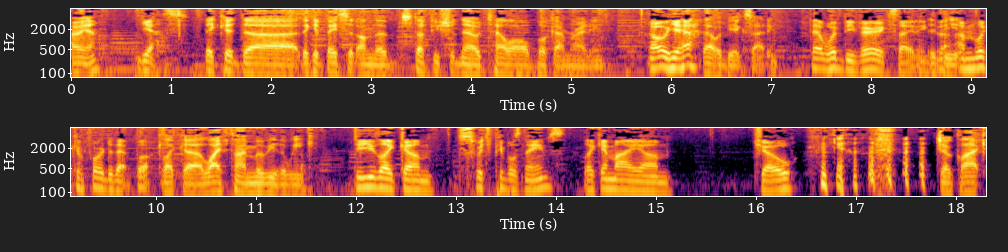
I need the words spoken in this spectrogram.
Oh yeah, Yes. they could uh, they could base it on the stuff you should know tell all book I'm writing. Oh, yeah? That would be exciting. That would be very exciting. It'd be- I'm looking forward to that book. Like a lifetime movie of the week. Do you like um switch people's names? Like, am I um Joe? yeah, Joe Clack.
